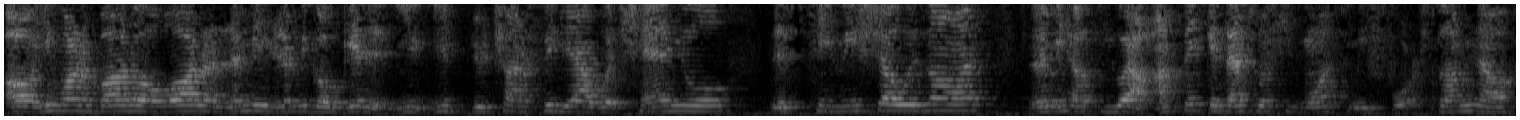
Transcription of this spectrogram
Oh, you want a bottle of water? Let me let me go get it. You you you're trying to figure out what channel this TV show is on. Let me help you out. I'm thinking that's what he wants me for. So I'm know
